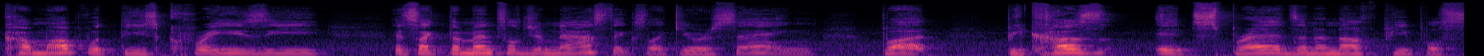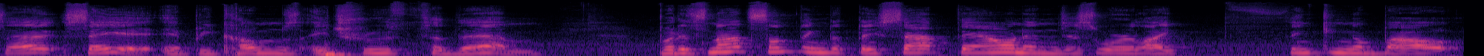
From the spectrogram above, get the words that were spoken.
come up with these crazy. It's like the mental gymnastics, like you were saying. But because it spreads and enough people say say it, it becomes a truth to them. But it's not something that they sat down and just were like thinking about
